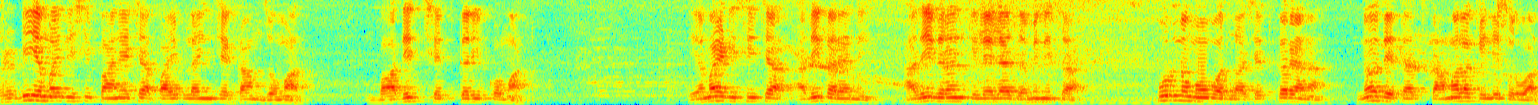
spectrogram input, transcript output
खर्डी एम आय पाण्याच्या पाईपलाईनचे काम जोमात बाधित शेतकरी कोमात. एम आय डी सीच्या अधिकाऱ्यांनी अधिग्रहण केलेल्या जमिनीचा पूर्ण मोबदला शेतकऱ्यांना न देताच कामाला केली सुरुवात.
